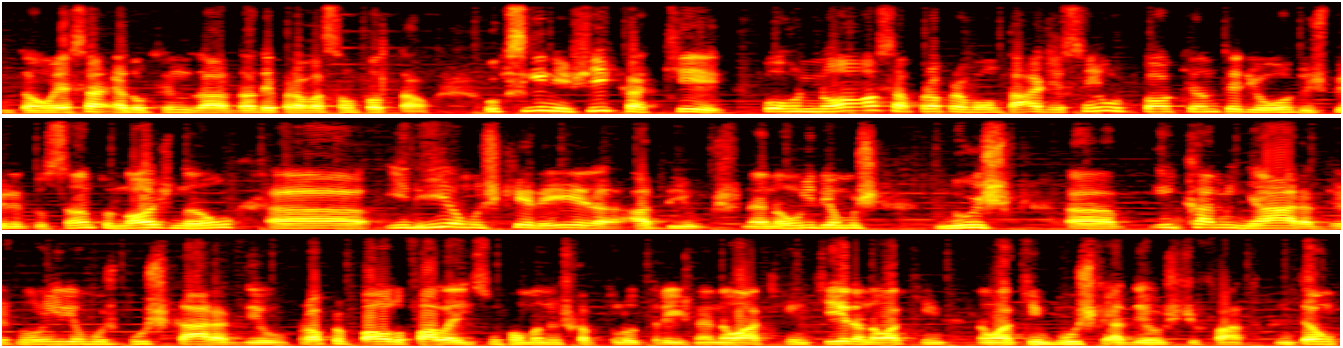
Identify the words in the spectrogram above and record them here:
Então, essa é a doutrina da, da depravação total. O que significa que, por nossa própria vontade, sem o toque anterior do Espírito Santo, nós não uh, iríamos querer a Deus, né? Não iríamos nos uh, encaminhar a Deus, não iríamos buscar a Deus. O próprio Paulo fala isso em Romanos capítulo 3, né? Não há quem queira, não há quem, não há quem busque a Deus de fato. Então,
